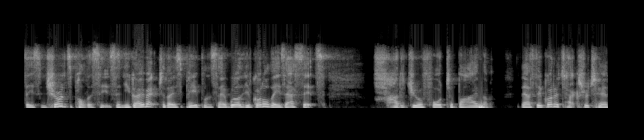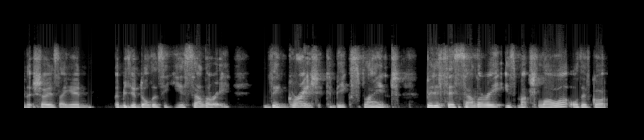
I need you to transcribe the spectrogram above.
these insurance policies. And you go back to those people and say, well, you've got all these assets. How did you afford to buy them? Now, if they've got a tax return that shows they earn a million dollars a year salary, then great, it can be explained. But if their salary is much lower or they've got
